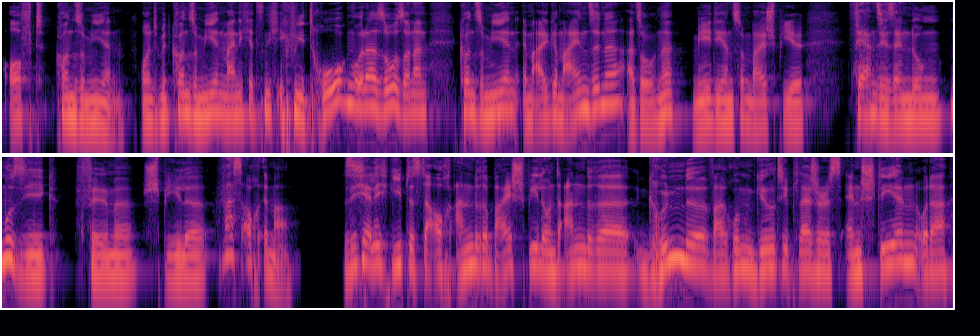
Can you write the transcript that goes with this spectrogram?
oft konsumieren. Und mit konsumieren meine ich jetzt nicht irgendwie Drogen oder so, sondern konsumieren im allgemeinen Sinne, also ne, Medien zum Beispiel, Fernsehsendungen, Musik, Filme, Spiele, was auch immer. Sicherlich gibt es da auch andere Beispiele und andere Gründe, warum Guilty Pleasures entstehen oder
